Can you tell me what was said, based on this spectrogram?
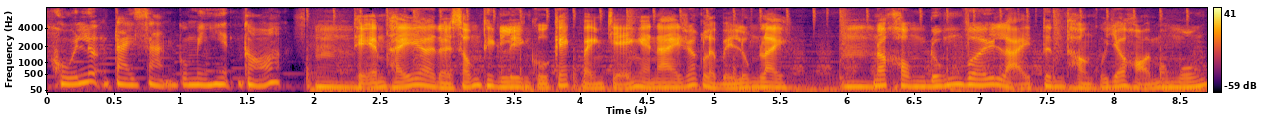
khối lượng tài sản của mình hiện có ừ. thì em thấy ờ, đời sống thiêng liêng của các bạn trẻ ngày nay rất là bị lung lay ừ. nó không đúng với lại tinh thần của giáo hội mong muốn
